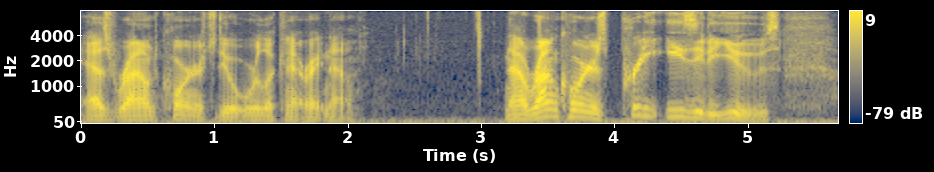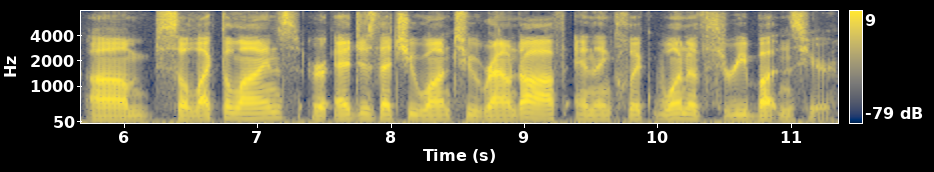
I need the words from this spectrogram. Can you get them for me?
as round corner to do what we're looking at right now. Now round corner is pretty easy to use. Um, select the lines or edges that you want to round off and then click one of three buttons here.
